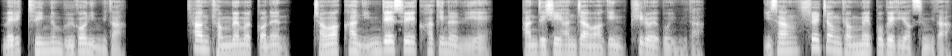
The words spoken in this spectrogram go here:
메리트 있는 물건입니다. 현 경매 물건은 정확한 임대 수익 확인을 위해 반드시 현장 확인 필요해 보입니다. 이상 실전 경매 고객이었습니다.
